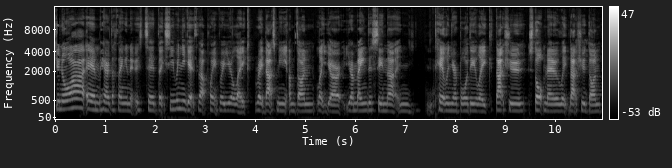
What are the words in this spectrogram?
Do you know I um heard a thing and it was said like see when you get to that point where you're like right that's me I'm done like your your mind is saying that and telling your body like that's you stop now like that's you done.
